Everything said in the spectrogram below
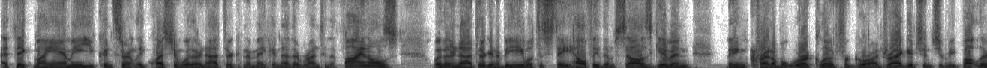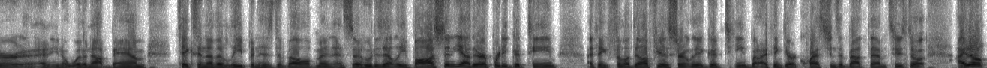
I think Miami, you can certainly question whether or not they're going to make another run to the finals, whether or not they're going to be able to stay healthy themselves, given the incredible workload for Goran Dragic and Jimmy Butler, and, you know whether or not Bam takes another leap in his development. And so, who does that leave? Boston, yeah, they're a pretty good team. I think Philadelphia is certainly a good team, but I think there are questions about them too. So, I don't.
